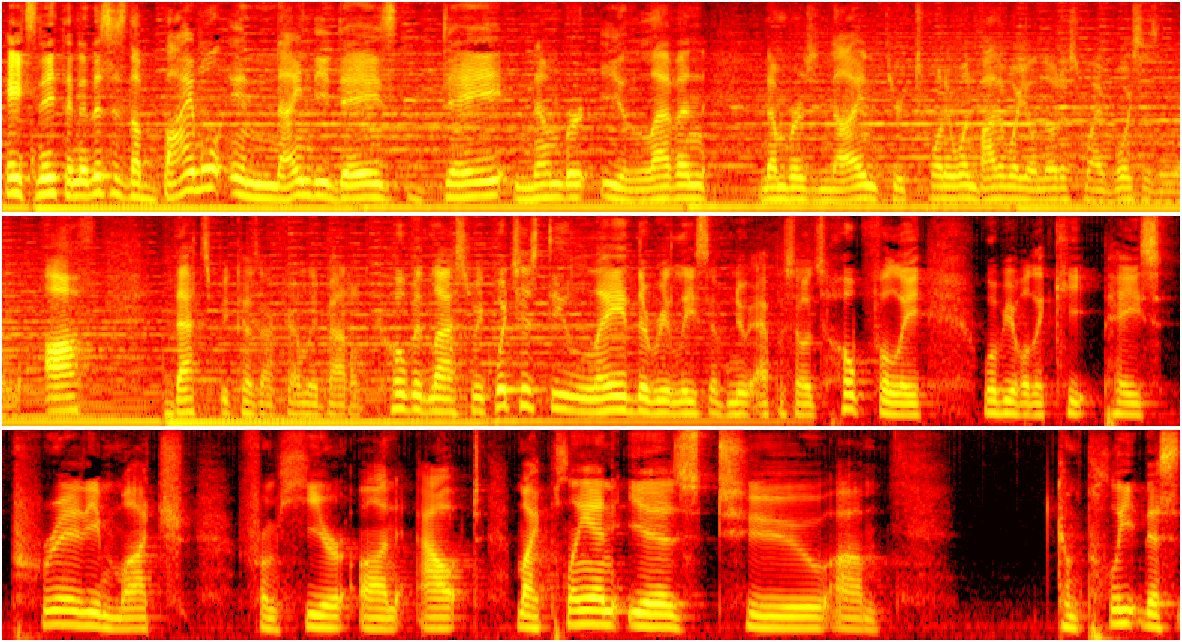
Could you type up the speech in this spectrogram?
Hey, it's Nathan, and this is the Bible in 90 Days, day number 11, numbers 9 through 21. By the way, you'll notice my voice is a little off. That's because our family battled COVID last week, which has delayed the release of new episodes. Hopefully, we'll be able to keep pace pretty much from here on out. My plan is to um, complete this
